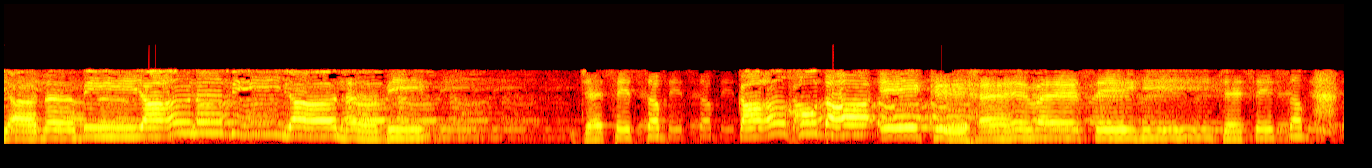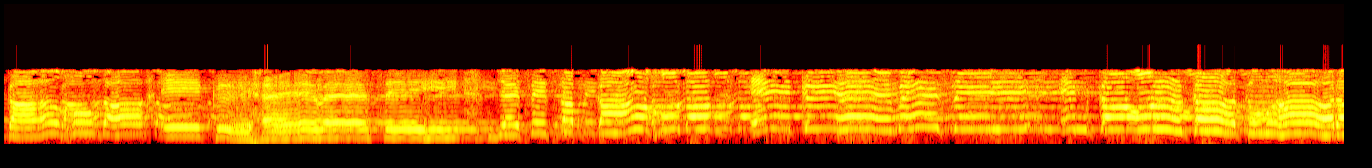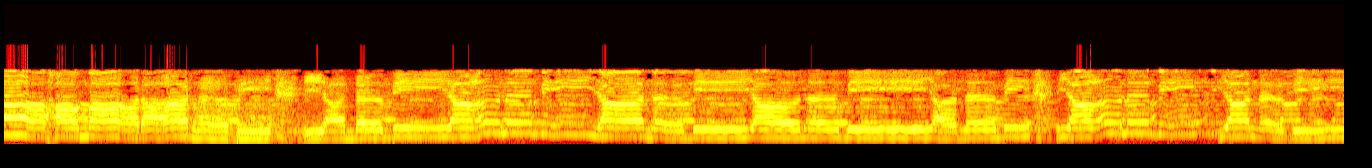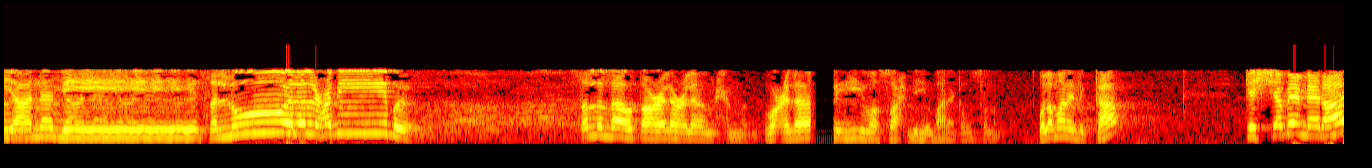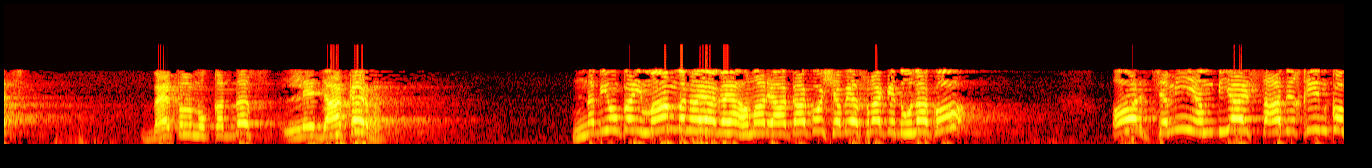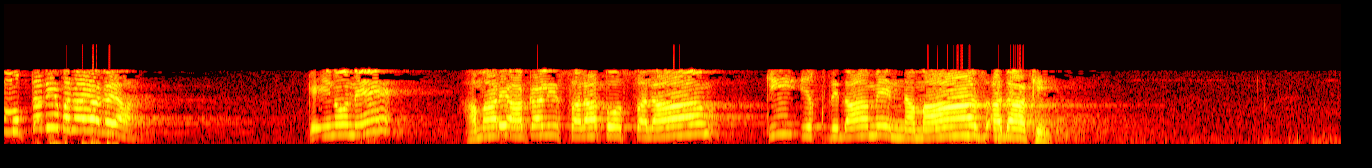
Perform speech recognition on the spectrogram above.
یا نبی یا نبی یا نبی؟ جیسے سب کا خدا ایک ہے، ویسے ہی جیسے سب کا خدا ایک ہے، ویسے ہی جیسے سب کا خدا ایک ہے، ویسے ہی ان کا ان کا تمہارا، ہمارا نبی، یا نبی یا نبی۔ یا نبی یا نبی یا نبی یا نبی یا نبی یا نبی. صلو علی الحبیب. صلی اللہ تعالی علی محمد وعلی آلہ وصحبہ بارک وسلم. علماء نے لکھا کہ شب معراج بیت المقدس لے جا کر نبیوں کا امام بنایا گیا ہمارے آقا کو، شب اسرا کے دولہا کو، اور جمی انبیاء صادقین کو مقتدی بنایا گیا کہ انہوں نے ہمارے اکالی سلاط و سلام کی اقتدام نماز ادا کی۔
